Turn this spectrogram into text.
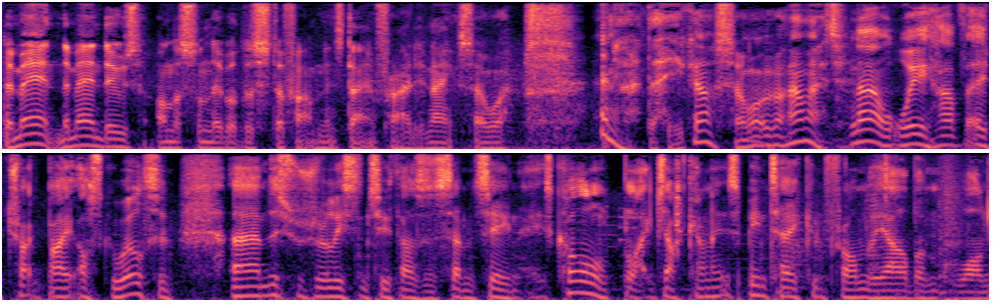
the main the main do's on the Sunday, but there's stuff happening starting Friday night. So uh, anyway, there you go. So what we got now, mate? Now we have a track by Oscar Wilson. Um, this was released in 2017. It's called Blackjack and it's been taken from the album One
